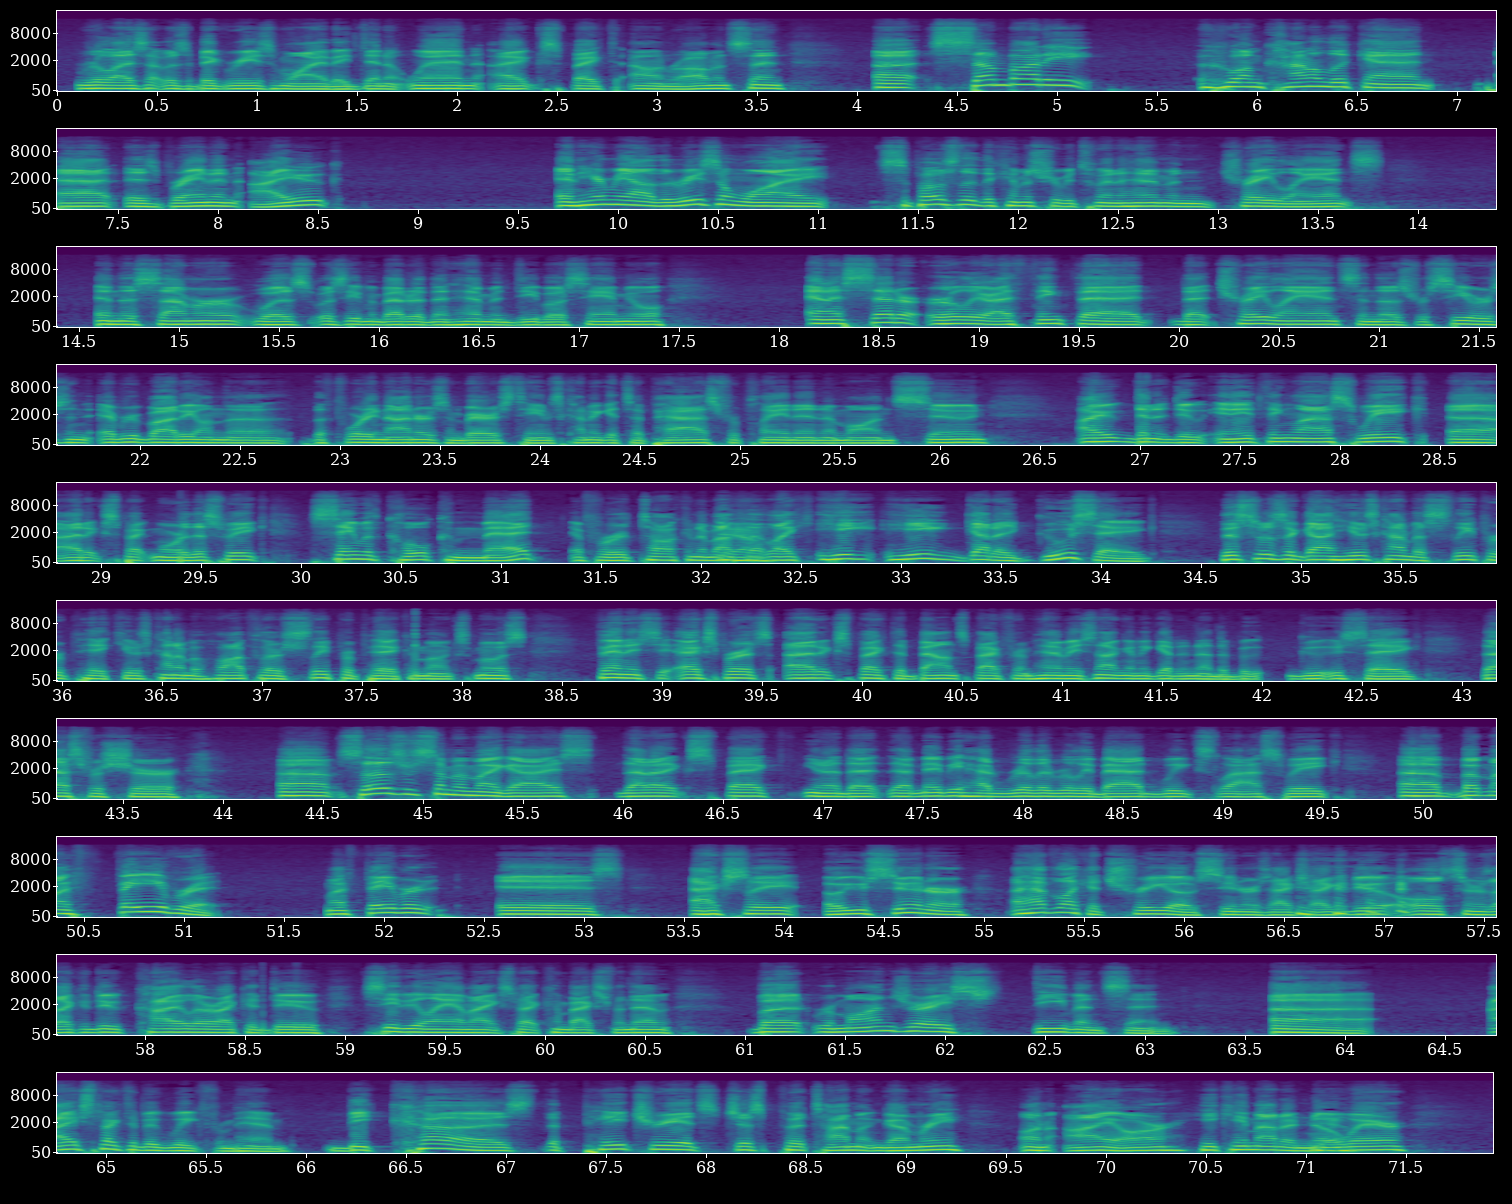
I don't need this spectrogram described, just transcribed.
Realize that was a big reason why they didn't win. I expect Allen Robinson. Uh, somebody who I'm kind of looking at is Brandon Aiyuk. And hear me out. The reason why supposedly the chemistry between him and Trey Lance in the summer was was even better than him and Deebo Samuel. And I said it earlier, I think that that Trey Lance and those receivers and everybody on the the 49ers and Bears teams kind of gets a pass for playing in a monsoon. I didn't do anything last week. Uh, I'd expect more this week. Same with Cole Kmet. If we're talking about Yeah. that, like he he got a goose egg. This was a guy. He was kind of a sleeper pick. He was kind of a popular sleeper pick amongst most fantasy experts. I'd expect a bounce back from him. He's not going to get another goose egg, that's for sure. Uh, so those are some of my guys that I expect. You know that that maybe had really really bad weeks last week. Uh, but my favorite, my favorite is actually OU Sooner. I have like a trio of Sooners. Actually, I could do old Sooners. I could do Kyler. I could do CeeDee Lamb. I expect comebacks from them. But Rhamondre Stevenson, uh, I expect a big week from him because the Patriots just put Ty Montgomery on IR. He came out of nowhere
